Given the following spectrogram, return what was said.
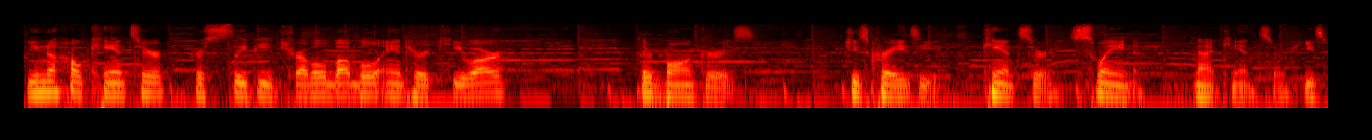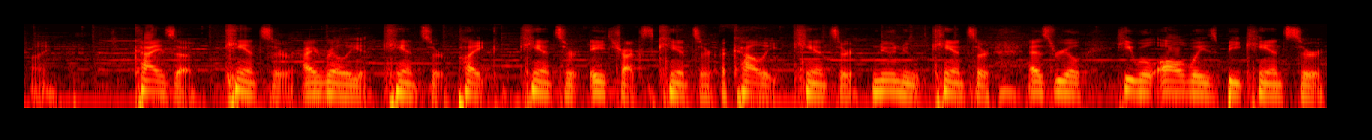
You know how cancer, her sleepy trouble bubble, and her Q are? They're bonkers. She's crazy. Cancer. Swain. Not cancer. He's fine. Kai'Sa, Cancer, Irelia, Cancer, Pyke, Cancer, Aatrox, Cancer, Akali, Cancer, Nunu, Cancer, Ezreal, he will always be Cancer,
